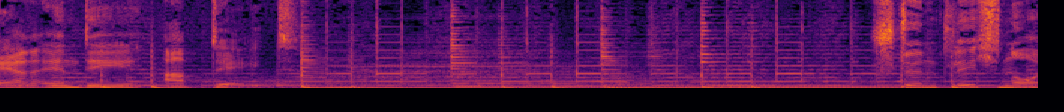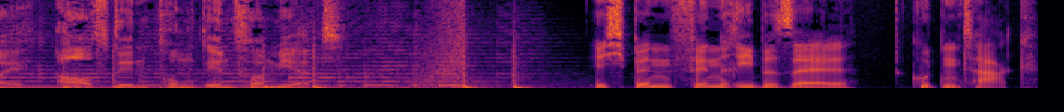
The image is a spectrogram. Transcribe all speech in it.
RND Update. Stündlich neu. Auf den Punkt informiert. Ich bin Finn Riebesell. Guten Tag.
